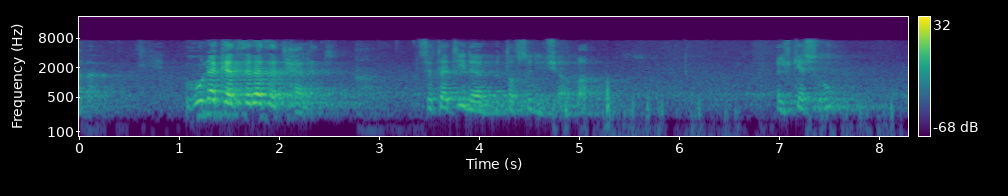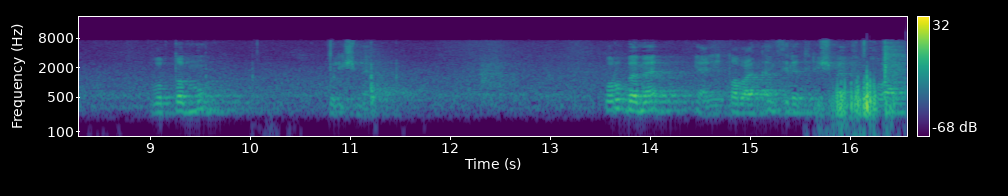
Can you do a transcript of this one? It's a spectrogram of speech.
تبع. هناك ثلاثة حالات. آه. ستأتينا بالتفصيل إن شاء الله. الكسر والضم والإشمام. وربما يعني طبعا أمثلة الإشمام في القرآن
